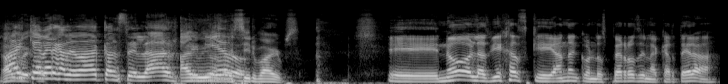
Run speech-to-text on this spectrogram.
Ay, qué verga me van a cancelar. Qué Algo iban a miedo. decir Barbs. Eh, no, las viejas que andan con los perros en la cartera.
